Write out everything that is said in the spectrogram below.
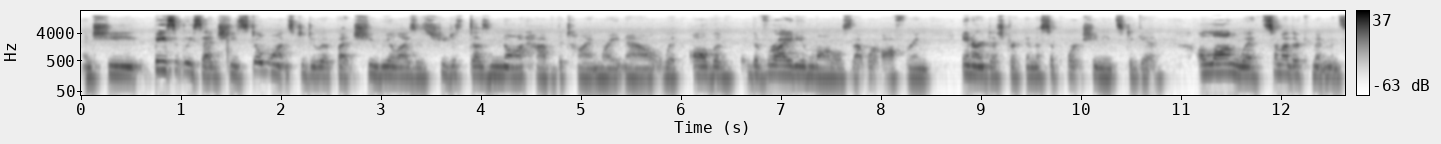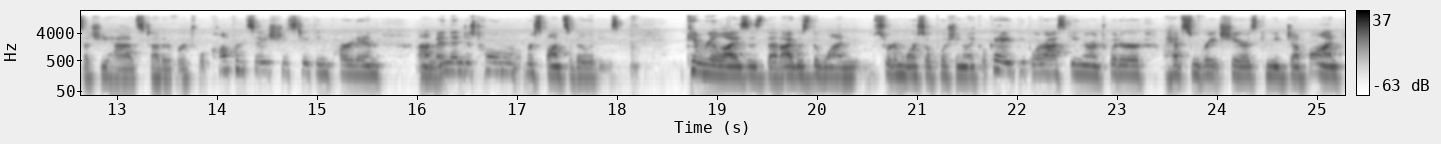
and she basically said she still wants to do it, but she realizes she just does not have the time right now with all the, the variety of models that we're offering in our district and the support she needs to give, along with some other commitments that she has to other virtual conferences she's taking part in, um, and then just home responsibilities. Kim realizes that I was the one sort of more so pushing, like, okay, people are asking her on Twitter. I have some great shares. Can we jump on?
